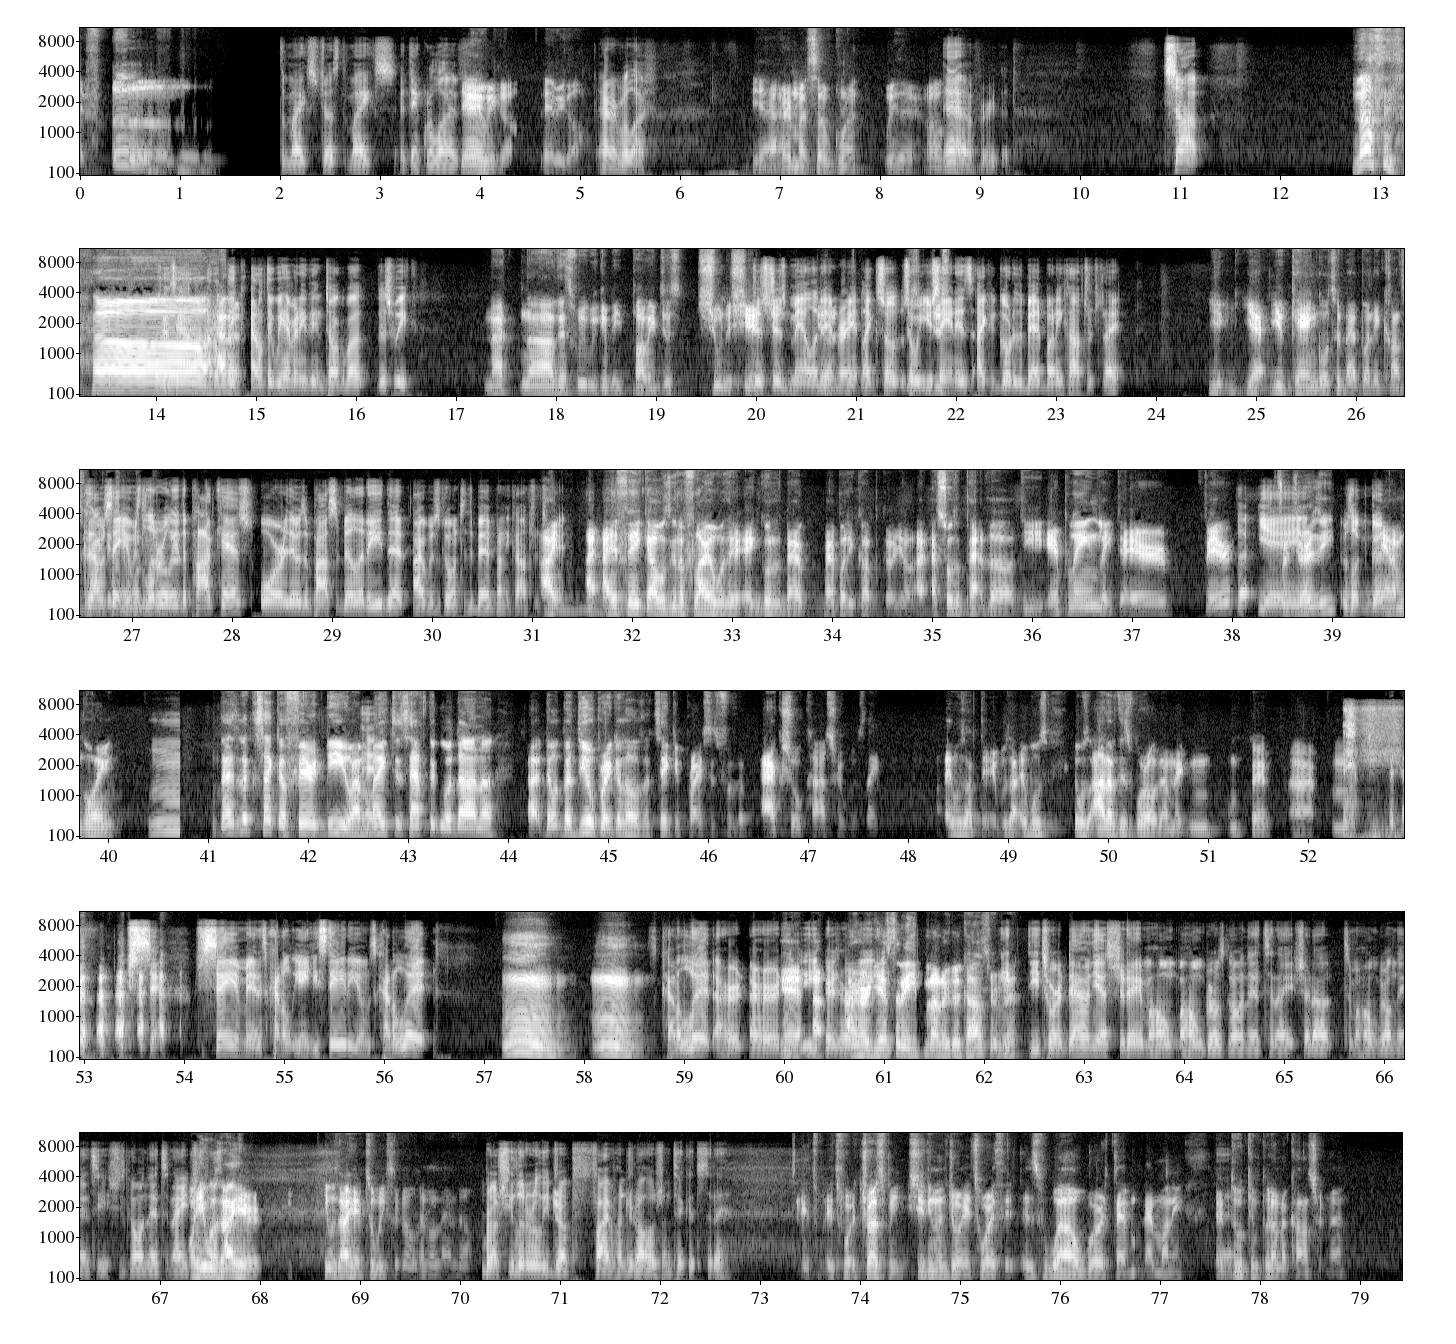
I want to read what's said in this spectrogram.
live. Ugh. The mics, just the mics. I think we're live. There we go. There we go. All right, we're live. Yeah, I heard myself grunt. We there. Oh, Yeah, very good. What's up? nothing. Uh, I, say, I, don't, I, don't think, I don't think we have anything to talk about this week. not nah. This week we could be probably just shooting the shit. Just just mail it in, know, right? Like so. So just- what you're just- saying is I could go to the Bad Bunny concert tonight? You, yeah, you can go to Bad Bunny concert. Because I was saying it was literally the podcast, or there was a possibility that I was going to the Bad Bunny concert. I, I, I think I was gonna fly over there and go to the Bad, Bad Bunny concert. You know, I, I saw the the the airplane, like the airfare The- yeah, for yeah, yeah. Jersey, It was looking good. and I'm going. Mm, that looks like a fair deal. I Hey. might just have to go down. A, uh, the, the deal breaker though, the ticket prices for the actual concert was like, it was up there. It was it was it was out of this world. I'm like, mm, okay, all right. Mm. just, say, just saying, man. It's kind of Yankee Stadium. It's kind of lit. mm, mm. It's kind of lit. I heard. I heard. Yeah, he, he- I, I heard he- yesterday he put on a good concert, He, man. he tore it down yesterday. My home my homegirl's going there tonight. Shout out to my homegirl Nancy. She's going there tonight. Well, She he was out here. He was out here two weeks ago in Orlando. Bro, she literally dropped five hundred dollars on tickets today. It's it's trust me, she's gonna enjoy it. It's worth it. It's well worth that that money. That Yeah. dude can put on a concert, man.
